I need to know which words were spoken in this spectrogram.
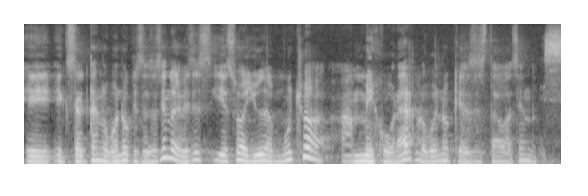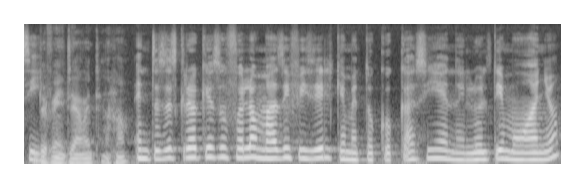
eh, exaltan lo bueno que estás haciendo. Y a veces, y eso ayuda mucho a, a mejorar lo bueno que has estado haciendo. Sí. Definitivamente, ajá. Entonces creo que eso fue lo más difícil que me tocó casi en el último año,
